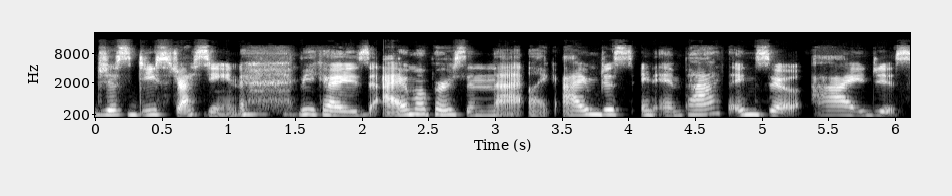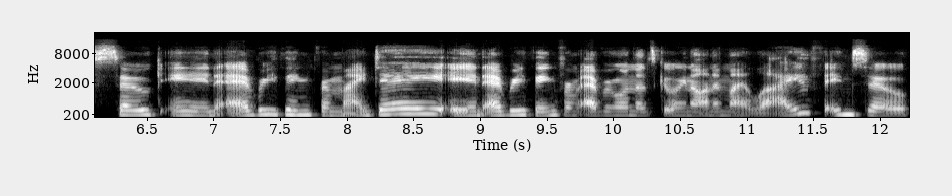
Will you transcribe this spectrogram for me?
just de-stressing because I'm a person that like I'm just an empath and so I just soak in everything from my day and everything from everyone that's going on in my life and so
